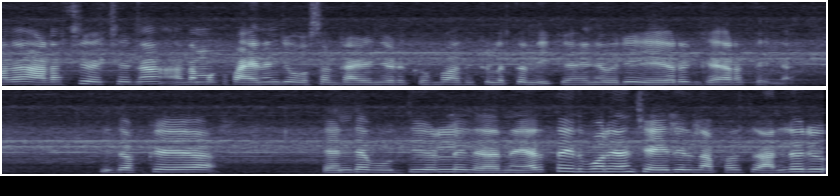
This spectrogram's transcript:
അത് അടച്ച് വെച്ചാൽ അത് നമുക്ക് പതിനഞ്ച് ദിവസം കഴിഞ്ഞെടുക്കുമ്പോൾ അത് കിളുത്ത് നിൽക്കും. അതിന് ഒരു ഏറും കയറത്തില്ല. ഇതൊക്കെ എന്റെ ബുദ്ധികളിൽ നേരത്തെ ഇതുപോലെ ഞാൻ ചെയ്തിരുന്നു. അപ്പോൾ നല്ലൊരു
